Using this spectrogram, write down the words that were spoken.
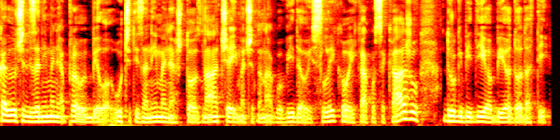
kada učiti zanimanja, prvo je bilo učiti zanimanja što znače, imat ćete onako video i sliko i kako se kažu. Drugi bi dio bio dodati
